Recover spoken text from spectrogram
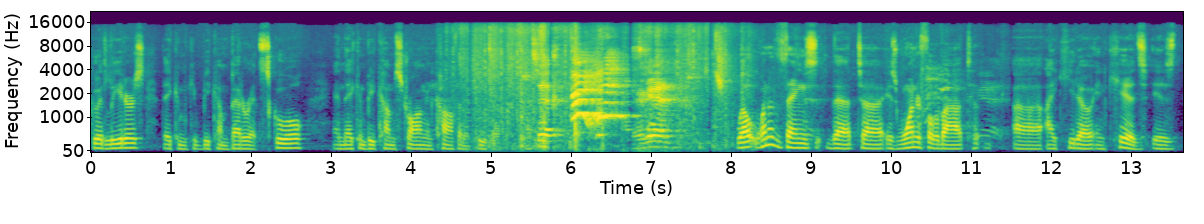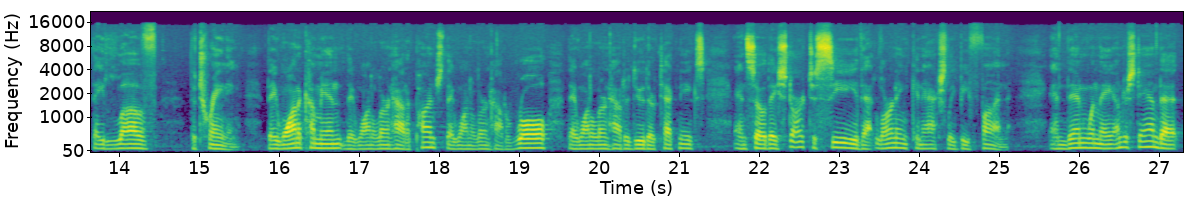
good leaders, they can become better at school, and they can become strong and confident people. That's it. Very good. Well, one of the things that uh, is wonderful about uh, Aikido in kids is they love the training. They want to come in, they want to learn how to punch, they want to learn how to roll, they want to learn how to do their techniques. And so they start to see that learning can actually be fun. And then when they understand that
